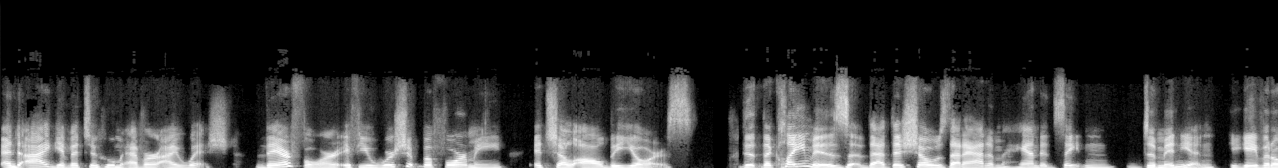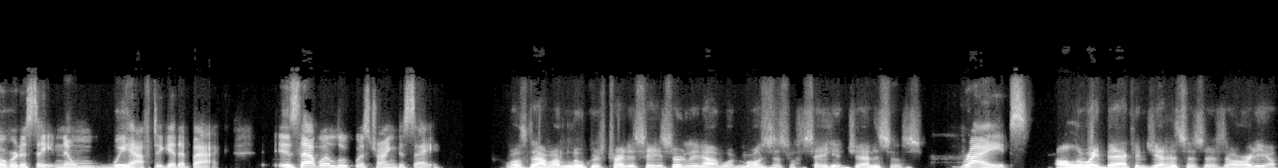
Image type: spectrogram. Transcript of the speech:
and I give it to whomever I wish. Therefore, if you worship before me, it shall all be yours. The, the claim is that this shows that Adam handed Satan dominion. He gave it over to Satan, and we have to get it back. Is that what Luke was trying to say? Well, it's not what Luke was trying to say. It's certainly not what Moses was saying in Genesis. Right. All the way back in Genesis, there's already a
